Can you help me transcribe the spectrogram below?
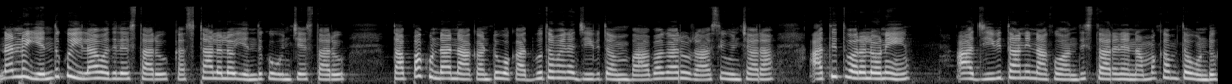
నన్ను ఎందుకు ఇలా వదిలేస్తారు? కష్టాలలో ఎందుకు ఉంచేస్తారు? తప్పకుండా నాకంటూ ఒక అద్భుతమైన జీవితం బాబాగారు రాసి ఉంచారా? అతి త్వరలోనే ఆ జీవితాన్ని నాకు అందిస్తారనే నమ్మకంతో ఉండు.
